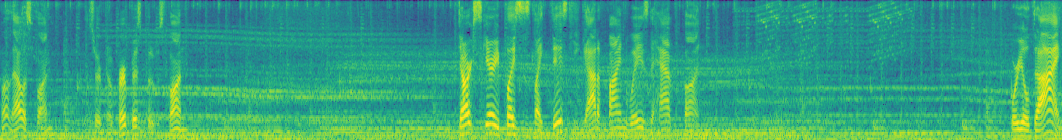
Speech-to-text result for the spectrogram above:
Well, that was fun. Served no purpose, but it was fun. Dark, scary places like this, you gotta find ways to have fun. Or you'll die.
